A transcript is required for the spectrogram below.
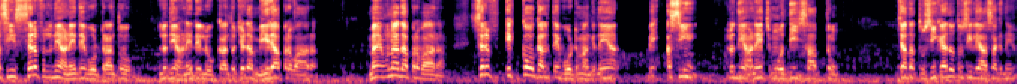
ਅਸੀਂ ਸਿਰਫ ਲੁਧਿਆਣੇ ਦੇ ਵੋਟਰਾਂ ਤੋਂ, ਲੁਧਿਆਣੇ ਦੇ ਲੋਕਾਂ ਤੋਂ ਜਿਹੜਾ ਮੇਰਾ ਪਰਿਵਾਰ ਆ, ਮੈਂ ਉਹਨਾਂ ਦਾ ਪਰਿਵਾਰ ਆ, ਸਿਰਫ ਇੱਕੋ ਗੱਲ ਤੇ ਵੋਟ ਮੰਗਦੇ ਆ ਵੀ ਅਸੀਂ ਲੁਧਿਆਣੇ ਚ ਮੋਦੀ ਸਾਹਿਬ ਤੋਂ ਜਾਂ ਤਾਂ ਤੁਸੀਂ ਕਹਿ ਦਿਓ ਤੁਸੀਂ ਲਿਆ ਸਕਦੇ ਹੋ।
